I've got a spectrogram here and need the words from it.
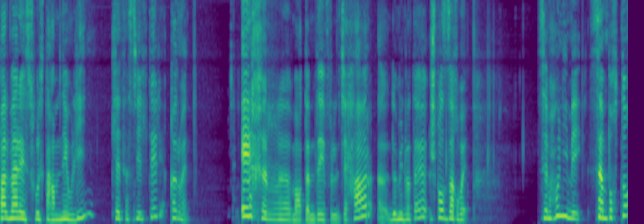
palmarès ولت عام ناولين ثلاثة سنين التالي قروان. آخر معتمديه في الانتحار 2021 je pense زغوان. سامحوني mais c'est important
